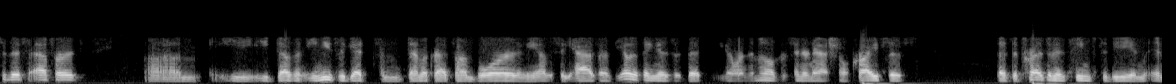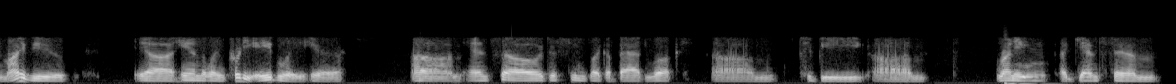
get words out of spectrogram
to this effort. Um, he he doesn't. He needs to get some Democrats on board, and he obviously hasn't. The other thing is that you know, we're in the middle of this international crisis, that the president seems to be, in, in my view, uh, handling pretty ably here. Um, and so it just seems like a bad look um, to be um, running against him.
